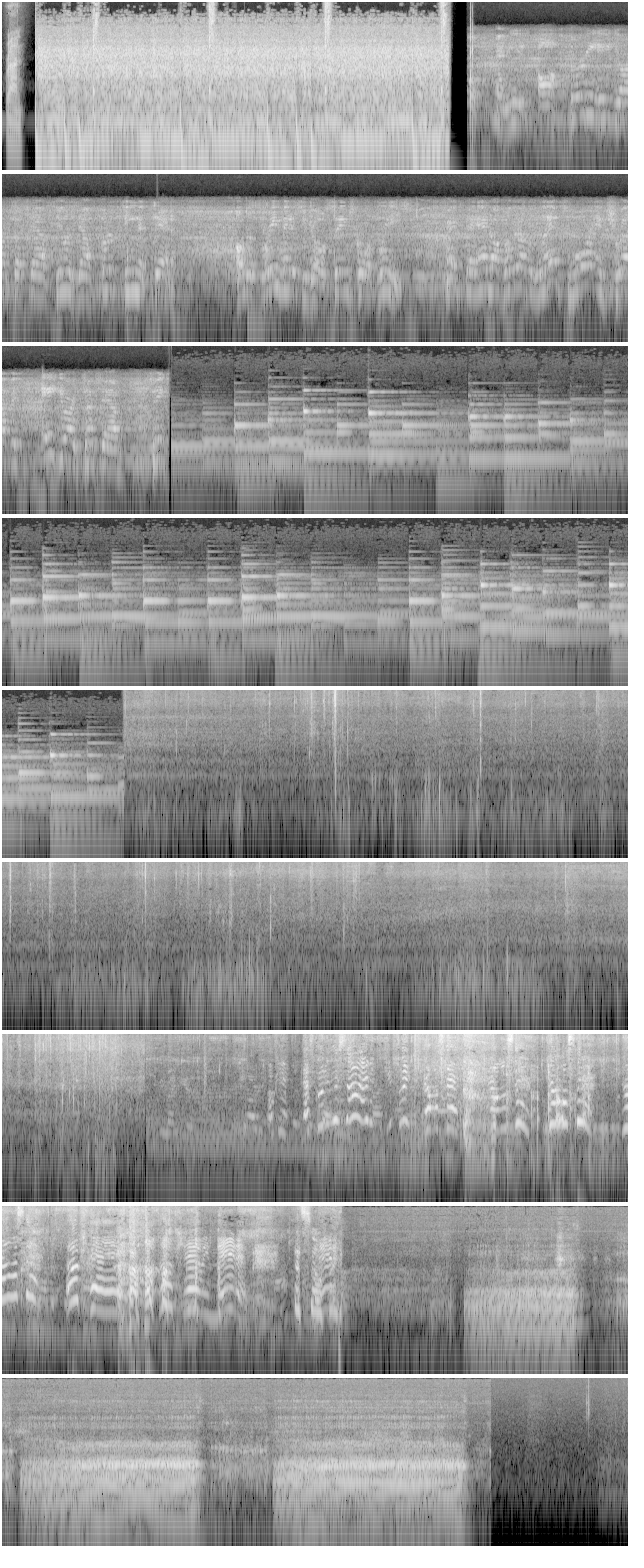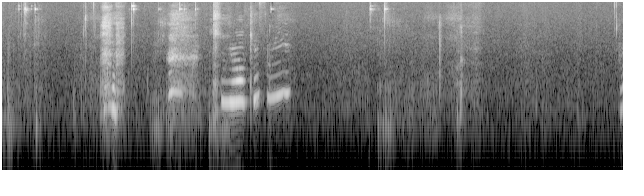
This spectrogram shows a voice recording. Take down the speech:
Run. And he is off. 38-yard touchdown. Steelers down 13 to 10. Under three minutes to go. Same score. Brees fakes the handoff. Hook it up with Lance Moore in traffic. Eight-yard touchdown. Saints. Okay, let's go to the side. Keep sweet. You're almost there. You're almost there. You're almost there. You're almost there. Okay. Okay, we made it. That's so Made it. Can you all kiss me? I just want to kiss. Don't touch the scam! My science fair project proves that an asteroid will strike the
